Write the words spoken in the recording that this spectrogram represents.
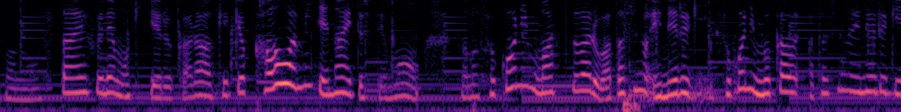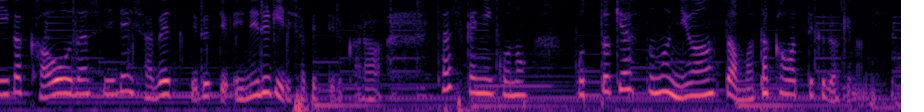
そのスタイフでも聞けるから結局顔は見てないとしてもそのそこにまつわる私のエネルギーそこに向かう私のエネルギーが顔出しで喋ってるっていうエネルギーで喋ってるから確かにこのポッドキャストのニュアンスとはまた変わってくるわけなんですよ。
